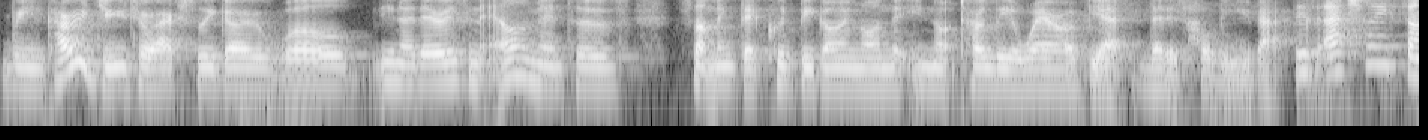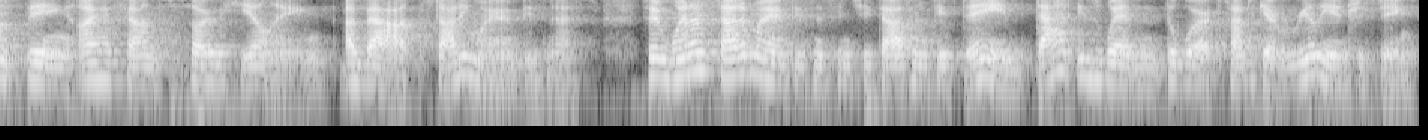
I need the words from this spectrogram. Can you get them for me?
we encourage you to actually go, well, you know, there is an element of something that could be going on that you're not totally aware of yet that is holding you back. There's actually something I have found so healing about starting my own business. So when I started my own business in 2015, that is when the work started to get really interesting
